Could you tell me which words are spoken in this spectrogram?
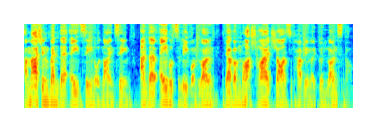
Imagine when they're 18 or 19 and they're able to leave on loan, they have a much higher chance of having a good loan spell.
